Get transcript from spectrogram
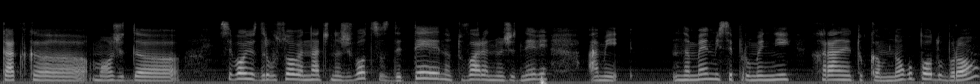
как а, може да се води здравословен начин на живот с дете, натоварено ежедневие. Ами, на мен ми се промени храненето към много по-добро,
